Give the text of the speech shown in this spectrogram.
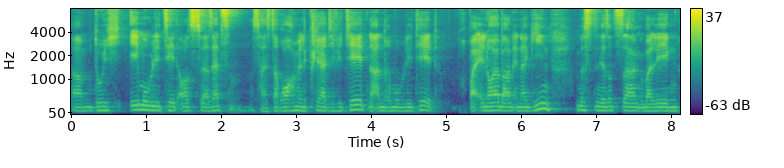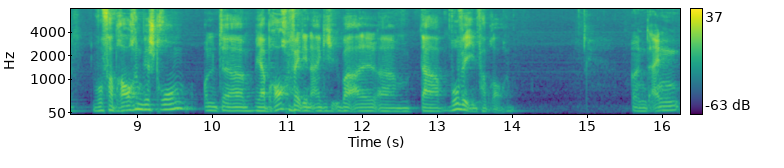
ähm, durch E-Mobilität auszuersetzen. Das heißt, da brauchen wir eine Kreativität, eine andere Mobilität. Bei erneuerbaren Energien müssten wir sozusagen überlegen, wo verbrauchen wir Strom und äh, ja, brauchen wir den eigentlich überall ähm, da, wo wir ihn verbrauchen. Und ein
